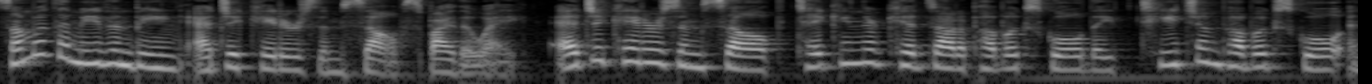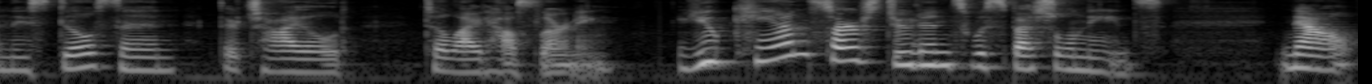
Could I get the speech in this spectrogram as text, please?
Some of them even being educators themselves, by the way. Educators themselves taking their kids out of public school, they teach in public school, and they still send their child to Lighthouse Learning. You can serve students with special needs. Now,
